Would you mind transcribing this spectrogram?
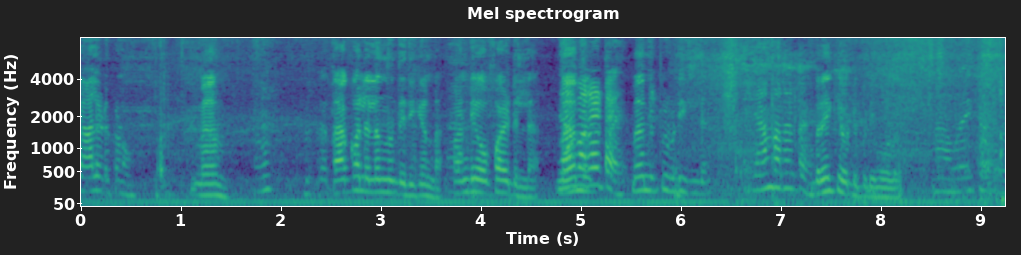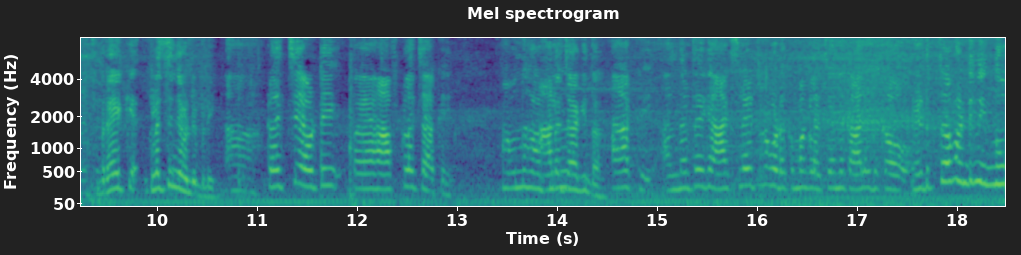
കാലെടുക്കണോ? മാം താക്കോലല്ലൊന്നും തിരിക്കണ്ട. വണ്ടി ഓഫ് ആയിട്ടില്ല. മാം ഇപ്പൊ ഇവിടെ ഇല്ല. ബ്രേക്ക് ഔട്ടി പിടി മോൾ. ബ്രേക്ക് ചവിട്ടി ക്ലച്ചും ചവിട്ടിപ്പിടി ആ ക്ലച്ച് ഔട്ടി ഹാഫ് ക്ലച്ച് ആക്കി. ആക്കി. എന്നിട്ടേക്ക് ആക്സിലേറ്റർ കൊടുക്കുമ്പോൾ ക്ലച്ച് ഒന്ന് കാലെടുക്കാവോ എടുത്ത വണ്ടി നിന്നു.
